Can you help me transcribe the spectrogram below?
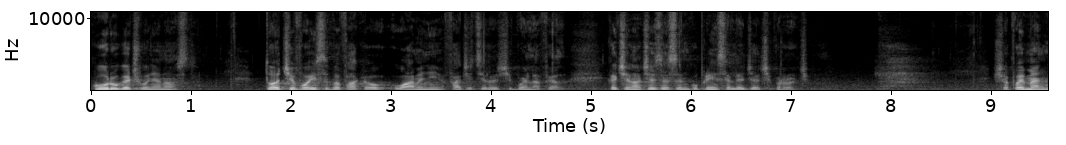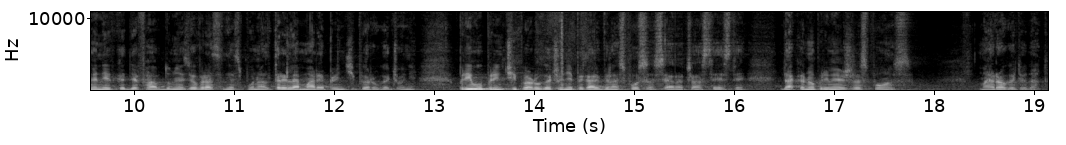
cu rugăciunea noastră? Tot ce voiți să vă facă oamenii, faceți-le și voi la fel. Căci în acestea sunt cuprinse legea și proroci. Și apoi mi-am gândit că, de fapt, Dumnezeu vrea să ne spună al treilea mare principiu al rugăciunii. Primul principiu al rugăciunii pe care vi l-am spus în seara aceasta este, dacă nu primești răspuns, mai rogă-te odată.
